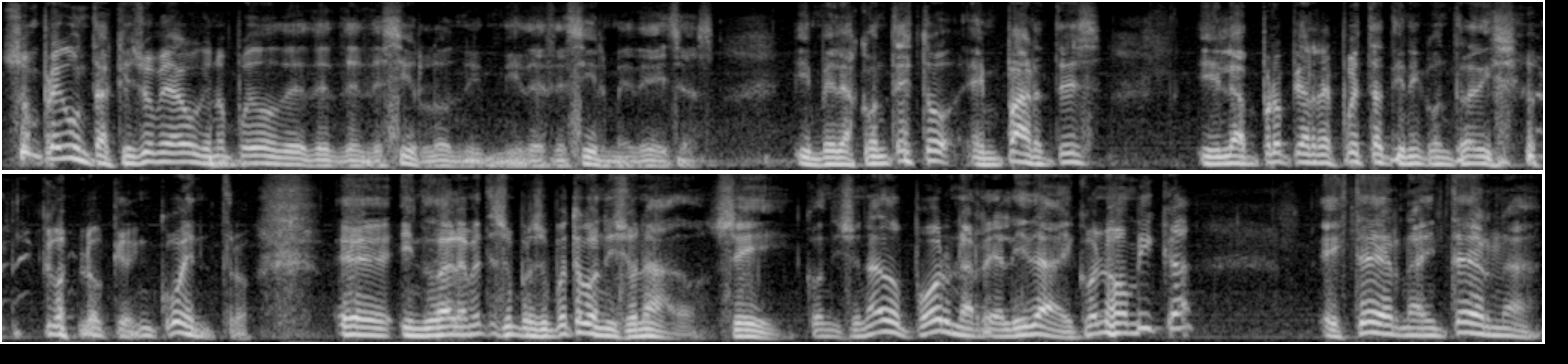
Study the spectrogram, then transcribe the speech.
Son preguntas que yo me hago que no puedo de- de- de decirlo ni desdecirme de ellas. Y me las contesto en partes y la propia respuesta tiene contradicciones con lo que encuentro. Eh, indudablemente es un presupuesto condicionado, sí, condicionado por una realidad económica externa, interna,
